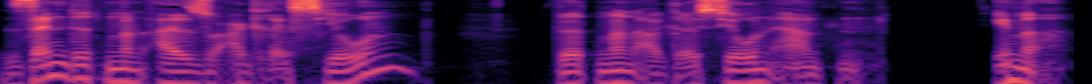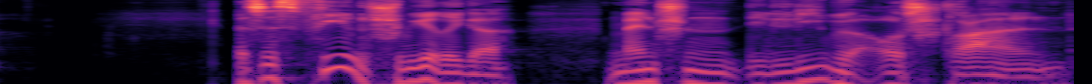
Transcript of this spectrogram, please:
Sendet man also Aggression, wird man Aggression ernten. Immer. Es ist viel schwieriger, Menschen, die Liebe ausstrahlen,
